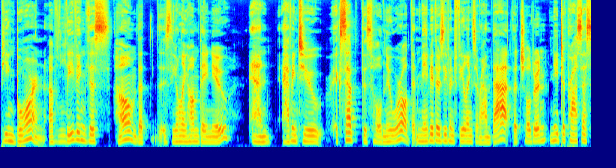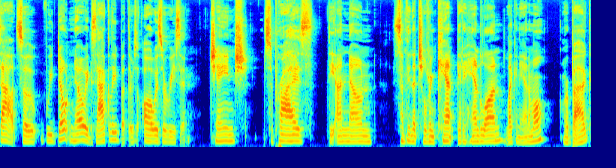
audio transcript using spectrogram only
being born, of leaving this home that is the only home they knew, and having to accept this whole new world, that maybe there's even feelings around that that children need to process out. So we don't know exactly, but there's always a reason. Change, surprise, the unknown, something that children can't get a handle on, like an animal or bug,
